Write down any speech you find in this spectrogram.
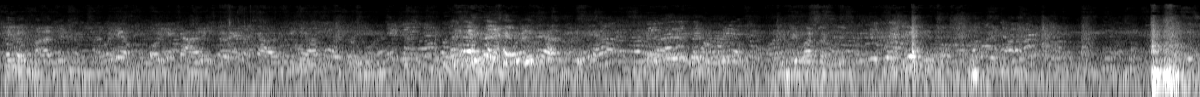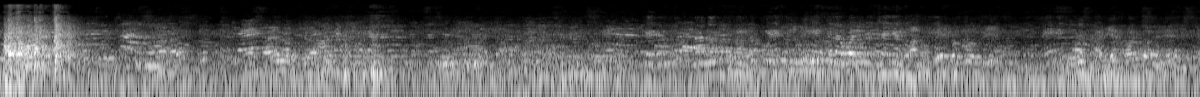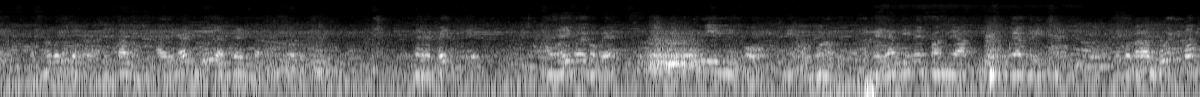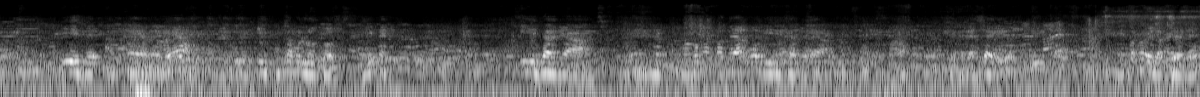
Oye, oye, Ayer cuando ayer, no me acuerdo estamos, Adrián, tú y Alberta, de repente Adrián hizo de comer y dijo, dijo, bueno, Adrián tiene pan de apio, voy a pedir. Le toca la puerta y dice, eh, Andrea, y, y escuchamos los dos, dime. Y dice Adrián, eh, ¿me tomas pan de algo? Y dice ah, que Andrea se ha ido. Y esto no hay opción, ¿eh?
